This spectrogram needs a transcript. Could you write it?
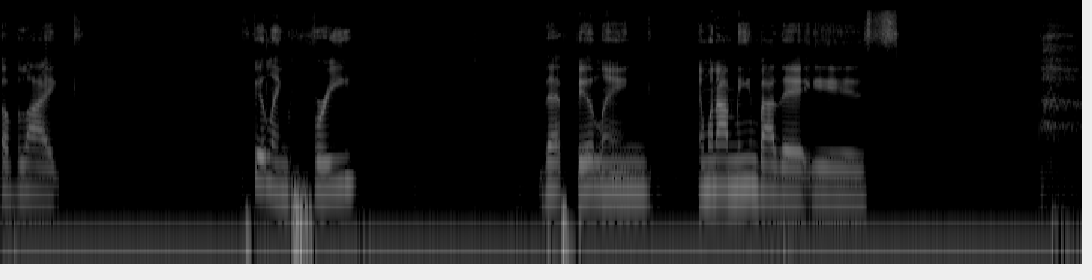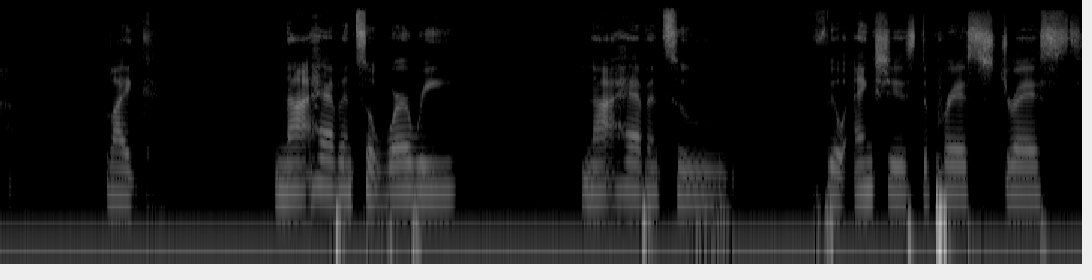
of like feeling free, that feeling, and what I mean by that is like not having to worry, not having to feel anxious, depressed, stressed,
